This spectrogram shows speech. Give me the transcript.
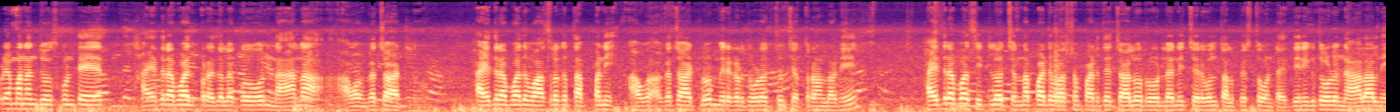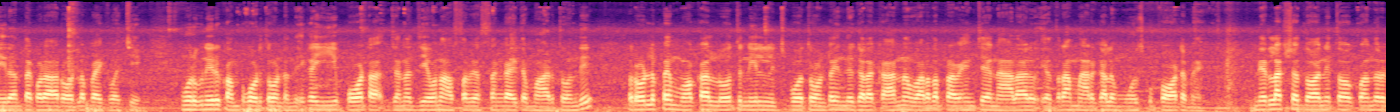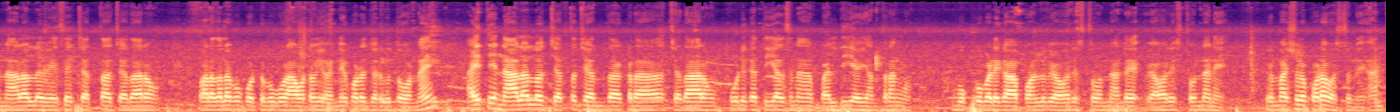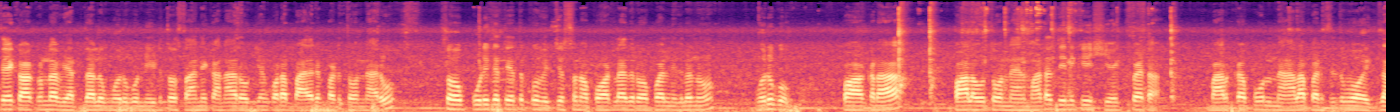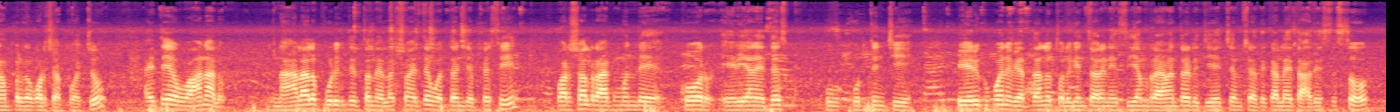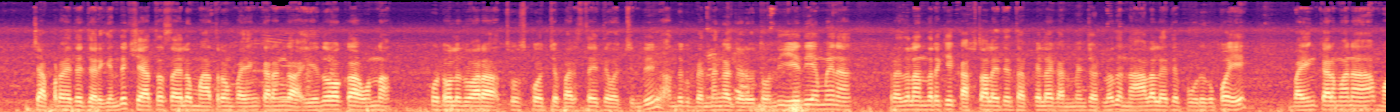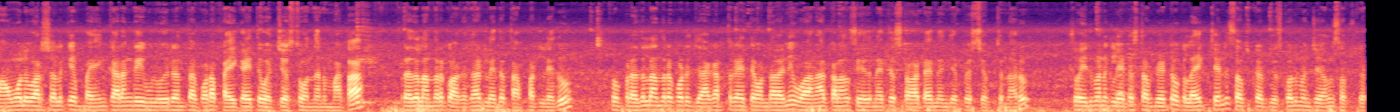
ఇప్పుడే మనం చూసుకుంటే హైదరాబాద్ ప్రజలకు నానా అవగచాట్లు. హైదరాబాద్ వాసులకు తప్పని అవగచాట్లు అగచాట్లు మీరు ఇక్కడ చూడొచ్చు చిత్రంలోని. హైదరాబాద్ సిటీలో చిన్నపాటి వర్షం పడితే చాలు రోడ్లన్నీ చెరువులు తలపిస్తూ ఉంటాయి. దీనికి తోడు నాలాల నీరంతా కూడా రోడ్లపైకి వచ్చి మురుగునీరు కంపు కొడుతూ ఉంటుంది. ఇక ఈ పూట జనజీవనం అస్తవ్యస్తంగా అయితే మారుతోంది. రోడ్లపై మోకాలు లోతు నీళ్ళు నిలిచిపోతూ ఉంటాయి. ఇందుకు గల కారణం వరద ప్రవహించే నాలాలు ఇతర మార్గాలు మూసుకుపోవటమే. నిర్లక్ష్య ధోనితో కొందరు నాలాల్లో వేసే చెత్త చెదారం వరదలకు కొట్టుకు రావడం ఇవన్నీ కూడా జరుగుతూ ఉన్నాయి. అయితే నాలల్లో చెత్త చెత్త అక్కడ చెదారం పూడిక తీయాల్సిన బల్దీయ యంత్రాంగం మొక్కుబడిగా ఆ పనులు వ్యవహరిస్తుంది అంటే వ్యవహరిస్తుందని విమర్శలు కూడా వస్తున్నాయి. అంతేకాకుండా వ్యర్థాలు మురుగు నీటితో స్థానిక అనారోగ్యం కూడా బాధలు పడుతున్నారు సో పూడిక తీతకు వెచ్చిస్తున్న కోట్లాది రూపాయల నిధులను మురుగు అక్కడ పాలవుతూ ఉన్నాయన్నమాట దీనికి షేక్పేట బాల్కాపూర్ నాలా పరిస్థితి ఓ ఎగ్జాంపుల్గా కూడా చెప్పవచ్చు. అయితే వానాలు నాళాలు పూడికి తీర్థం నిర్లక్ష్యం అయితే వద్దని చెప్పేసి వర్షాలు రాకముందే కోర్ ఏరియాని అయితే గుర్తించి పేరుకుపోయిన వ్యర్థాలను తొలగించాలని సీఎం రేవంత్ రెడ్డి జిహెచ్ఎంసీ అధికారులను అయితే ఆదేశిస్తూ చెప్పడం అయితే జరిగింది. క్షేత్రస్థాయిలో మాత్రం భయంకరంగా ఏదో ఒక ఉన్న ఫోటోల ద్వారా చూసుకొచ్చే పరిస్థితి అయితే వచ్చింది. అందుకు భిన్నంగా జరుగుతుంది. ఏది ఏమైనా ప్రజలందరికీ కష్టాలు అయితే తప్పేలా కనిపించట్లేదు. నాళాలు అయితే పూడుకుపోయి భయంకరమైన మామూలు వర్షాలకి భయంకరంగా ఈ ఊరంతా కూడా పైకి అయితే వచ్చేస్తుందన్నమాట. ప్రజలందరికీ ఒకచాట్లు అయితే తప్పట్లేదు. సో ప్రజలందరూ కూడా జాగ్రత్తగా అయితే ఉండాలని వానాకాలం సీజన్ అయితే స్టార్ట్ అయిందని చెప్పేసి చెప్తున్నారు. సో ఇది మనకి లేటెస్ట్ అప్డేట్. ఒక లైక్ చేయండి సబ్స్క్రైబ్ చేసుకోండి మన ఛానల్ సబ్స్క్రైబ్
